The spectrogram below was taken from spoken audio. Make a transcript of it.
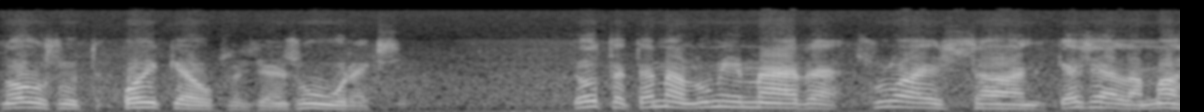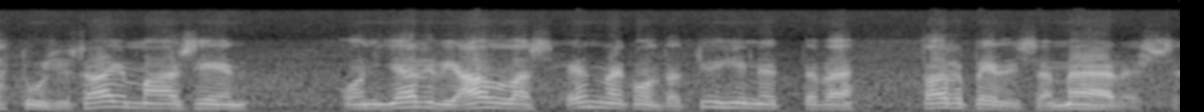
noussut poikkeuksellisen suureksi. Jotta tämä lumimäärä sulaissaan kesällä mahtuisi Saimaaseen, on järvi allas ennakolta tyhjennettävä tarpeellisessa määrässä.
